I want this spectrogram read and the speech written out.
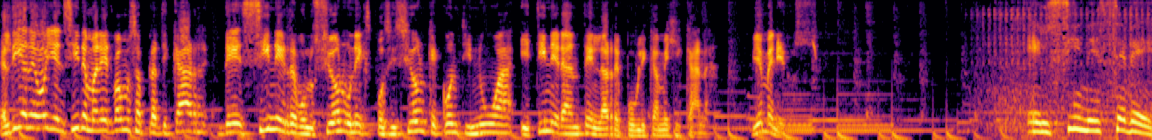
El día de hoy en Cinemanet vamos a platicar de Cine y Revolución, una exposición que continúa itinerante en la República Mexicana. Bienvenidos. El cine se ve,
